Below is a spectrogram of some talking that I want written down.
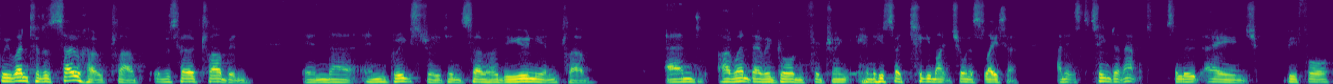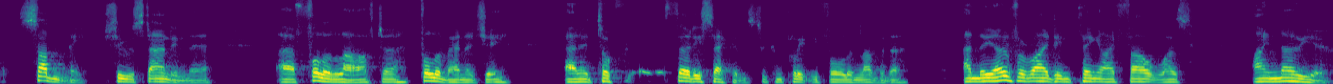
we went to the Soho Club. It was her club in in uh, in Greek Street in Soho, the Union Club. And I went there with Gordon for a drink, and he said Tiggy might join us later. And it seemed an absolute age before suddenly she was standing there, uh, full of laughter, full of energy. And it took 30 seconds to completely fall in love with her. And the overriding thing I felt was, I know you.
